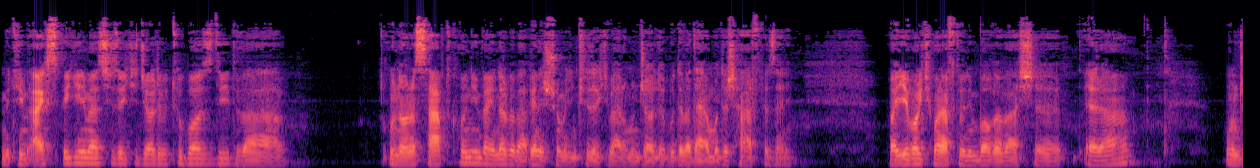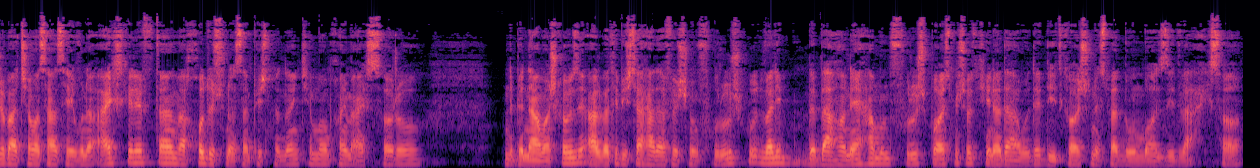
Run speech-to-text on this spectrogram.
می‌تونیم عکس بگیریم از چیزایی که جالب تو باز دید و اونا رو ثبت کنیم و اینا رو به بقیه نشون بدیم چیزایی که برامون جالب بوده و در موردش حرف بزنیم. و یه بار که ما رفته بودیم باغ وحش ارم اونجا بچه مثلا از حیوان عکس گرفتن و خودشون اصلا پیشنهاد دادن که ما می‌خوایم عکس ها رو به نمایشگاه بزنیم. البته بیشتر هدفشون فروش بود ولی به بهانه همون فروش باعث می‌شد که اینا در مورد دیدگاهشون نسبت به اون بازدید و عکس ها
